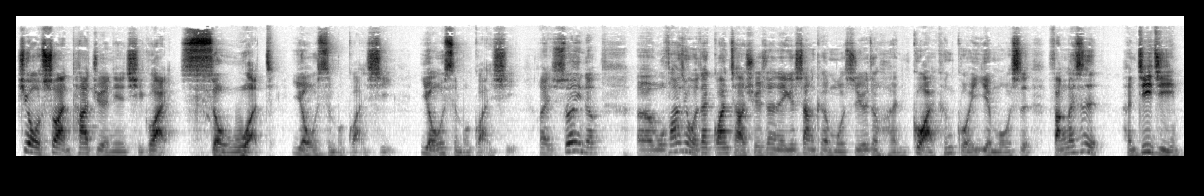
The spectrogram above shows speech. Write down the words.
就算他觉得你很奇怪，so what？有什么关系？有什么关系？哎，所以呢，呃，我发现我在观察学生的一个上课模式，有一种很怪、很诡异的模式，反而是很积极。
